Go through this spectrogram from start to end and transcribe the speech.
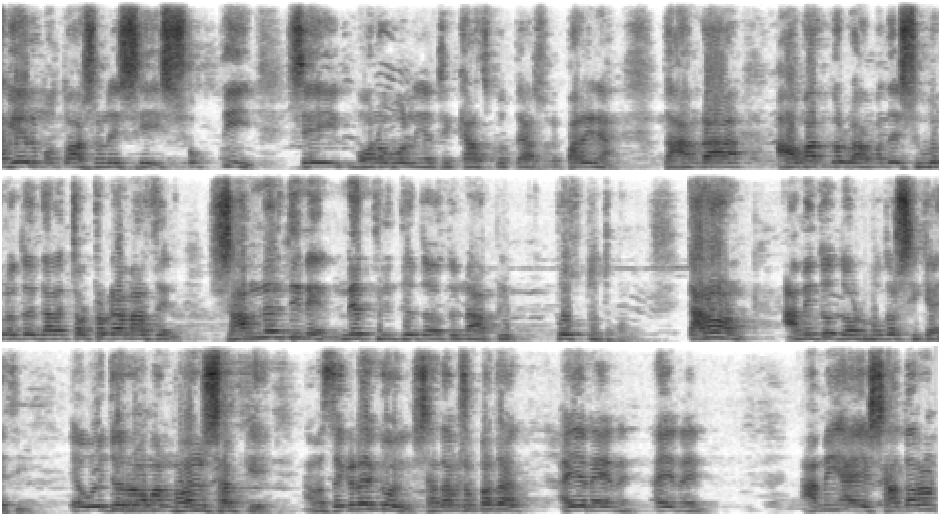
আগের মতো আসলে সেই শক্তি, সেই মনোবল নিয়ে যে কাজ করতে আসলে পারি না। তা আমরা আহ্বান করব আমাদের সুবর্ণতে যারা চট্টগ্রামে আছেন, সামনের দিনে নেতৃত্ব দেওয়ার জন্য আপনি প্রস্তুত হন। কারণ আমি তো দশ বছর শিখাইছি। এ ওইদের রহমান নয়ন সাহেবকে। আমার সেক্রেটারি কই? সাধারণ সম্পাদক? আইয়েন আইয়েন আইয়েন আইয়েন আমি সাধারণ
